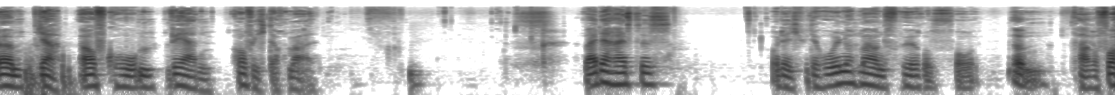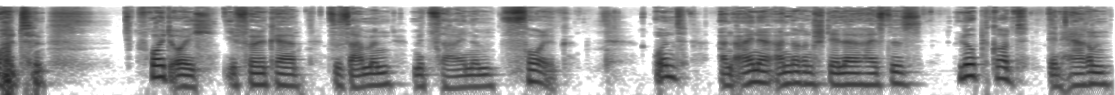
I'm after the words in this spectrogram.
ähm, ja aufgehoben werden. Hoffe ich doch mal. Weiter heißt es, oder ich wiederhole nochmal und höre vor, ähm, fahre fort. Freut euch, ihr Völker, zusammen mit seinem Volk. Und an einer anderen Stelle heißt es, lobt Gott, den Herrn,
